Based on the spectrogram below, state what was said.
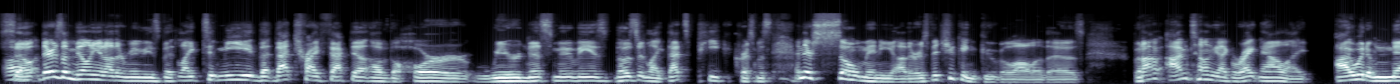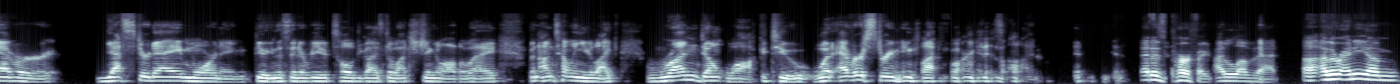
So Um, there's a million other movies, but like to me, that that trifecta of the horror weirdness movies, those are like that's peak Christmas. And there's so many others, but you can Google all of those. But I'm I'm telling you, like right now, like I would have never yesterday morning doing this interview told you guys to watch Jingle All the Way. But I'm telling you, like, run, don't walk to whatever streaming platform it is on. That is perfect. I love that. Uh, are there any um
